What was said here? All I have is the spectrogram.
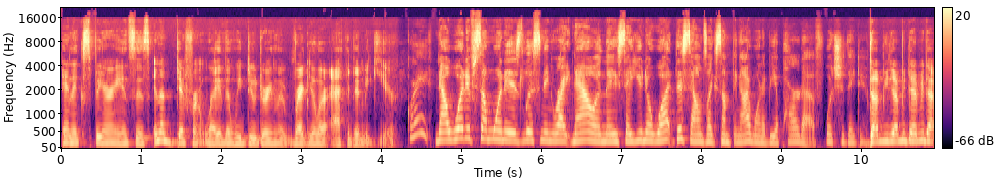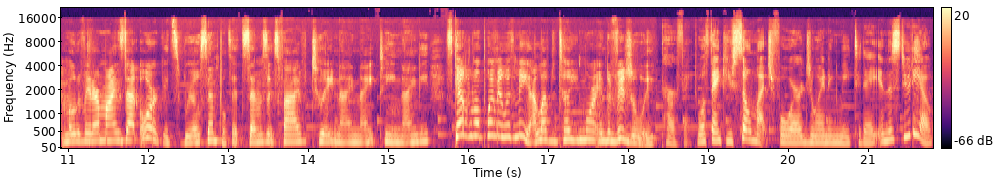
and experiences in a different way than we do during the regular academic year. Great. Now, what if someone is listening right now and they say, you know what, this sounds like something I want to be a part of? What should they do? www.motivateourminds.org. It's real simple. It's at 765 289 1990. Schedule an appointment with me. I'd love to tell you more individually. Perfect. Well, thank you so much for joining me today in the studio.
